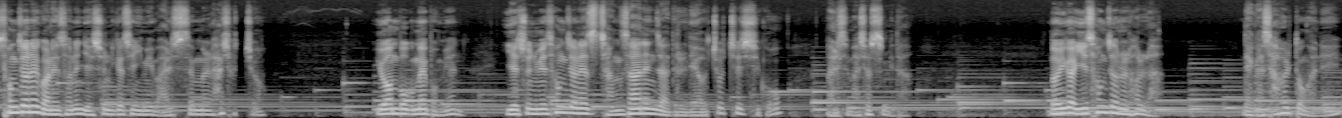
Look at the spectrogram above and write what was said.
성전에 관해서는 예수님께서 이미 말씀을 하셨죠. 요한복음에 보면 예수님이 성전에서 장사하는 자들을 내어 쫓으시고 말씀하셨습니다. 너희가 이 성전을 헐라 내가 사흘 동안에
